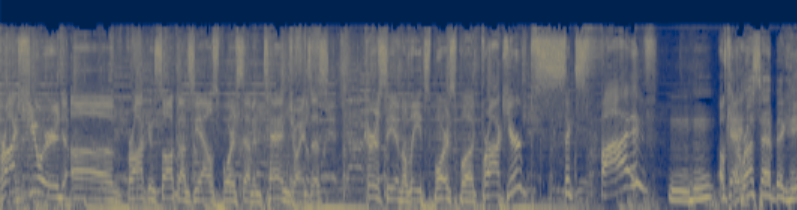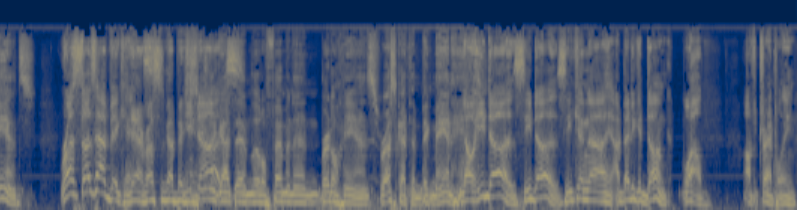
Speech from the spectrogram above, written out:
Brock Huard of Brock and Salk on Seattle Sports 710 joins us, courtesy of Elite Sportsbook. Brock, you're six five. Mm-hmm. Okay. But Russ had big hands. Russ does have big hands. Yeah, Russ has got big He hands. does. He got them little feminine brittle hands. Russ got them big man hands. No, he does. He does. He can. Uh, I bet he could dunk. Well, off a trampoline.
